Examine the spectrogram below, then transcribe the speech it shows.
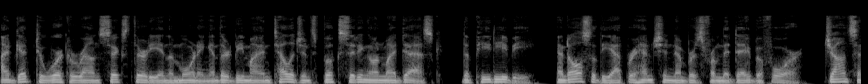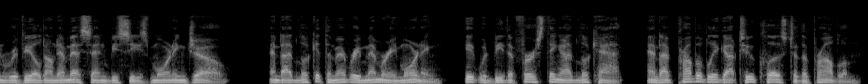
I'd get to work around 6.30 in the morning and there'd be my intelligence book sitting on my desk, the PDB, and also the apprehension numbers from the day before, Johnson revealed on MSNBC's Morning Joe. And I'd look at them every memory morning, it would be the first thing I'd look at, and I probably got too close to the problem.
